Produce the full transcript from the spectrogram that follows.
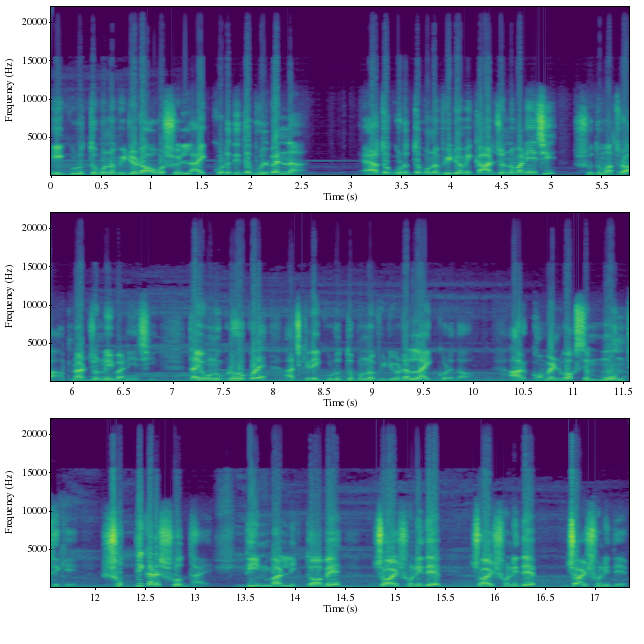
এই গুরুত্বপূর্ণ ভিডিওটা অবশ্যই লাইক করে দিতে ভুলবেন না। এত গুরুত্বপূর্ণ ভিডিও আমি কার জন্য বানিয়েছি? শুধুমাত্র আপনার জন্যই বানিয়েছি। তাই অনুগ্রহ করে আজকের এই গুরুত্বপূর্ণ ভিডিওটা লাইক করে দাও। আর কমেন্ট বক্সে মন থেকে সত্যিকারের শ্রদ্ধায় তিনবার লিখতে হবে, জয় শনিদেব জয় শনিদেব জয় শনিদেব।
